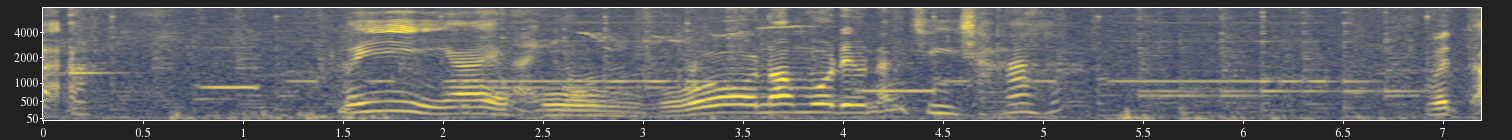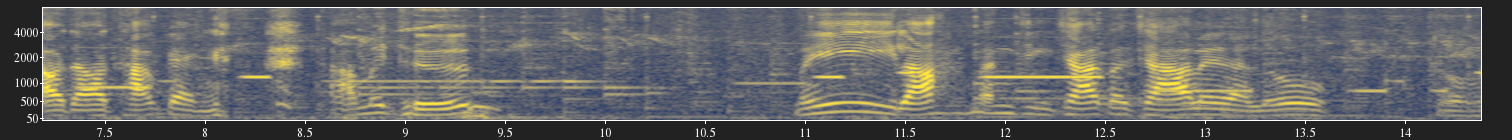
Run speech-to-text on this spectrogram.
ละนี่ไงโอ้โหโอ้น้องโมเดลนั่งชิงช้าครับไม่เอาจะเอาเท้าแก่ง เท้าไม่ถึง นี่เหรอ นั่งชิงช้าแต่เช้าเลยล่ะลูกโอ้โห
